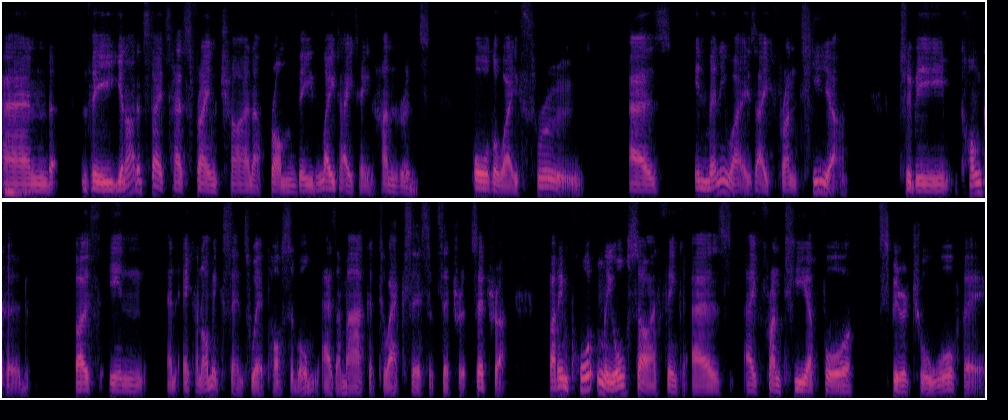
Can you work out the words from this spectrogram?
Mm-hmm. And the United States has framed China from the late 1800s all the way through as, in many ways, a frontier to be conquered, both in an economic sense where possible, as a market to access, etc., etc. But importantly, also, I think, as a frontier for spiritual warfare.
